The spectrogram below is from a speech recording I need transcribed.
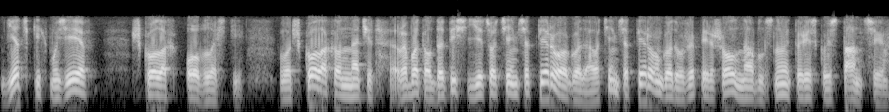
детских музеев в школах области – вот в школах он, значит, работал до 1971 года, а в 1971 году уже перешел на областную туристскую станцию,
